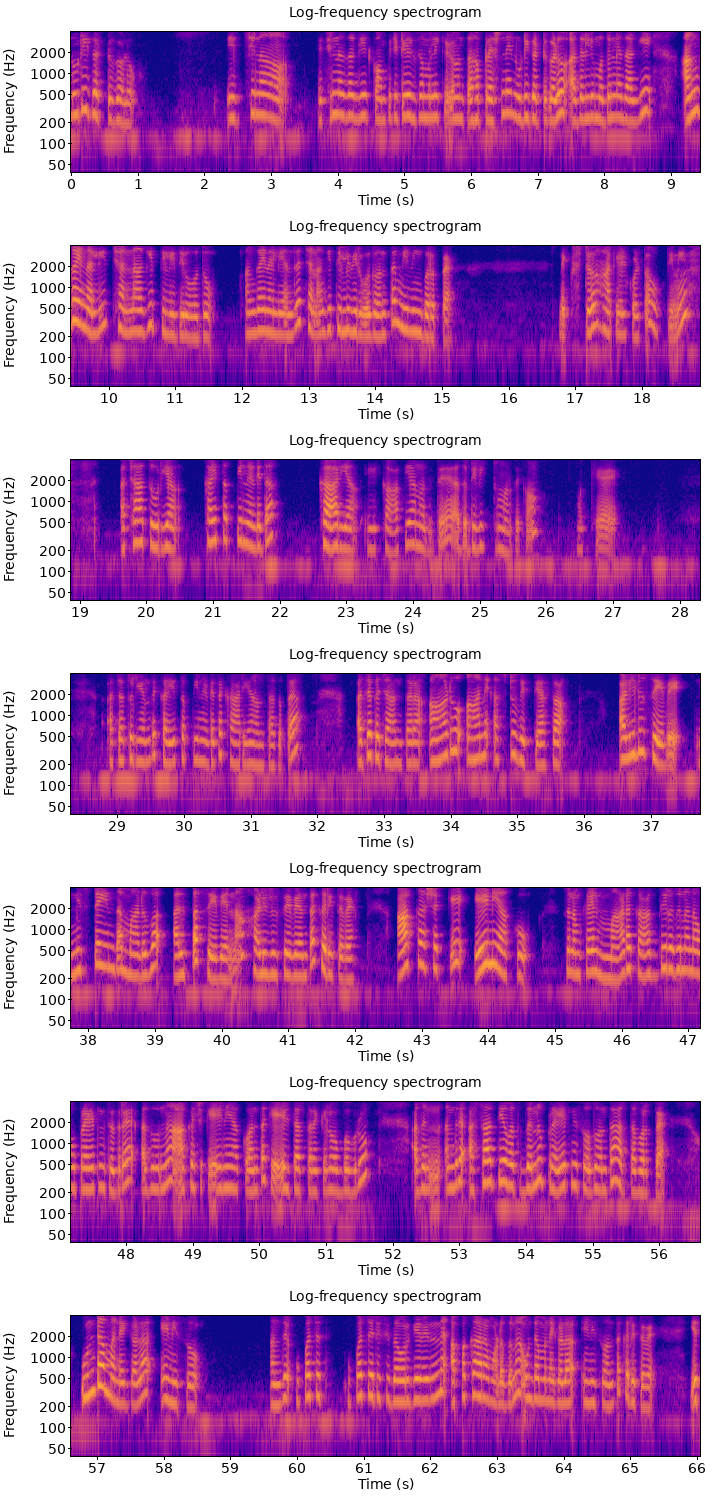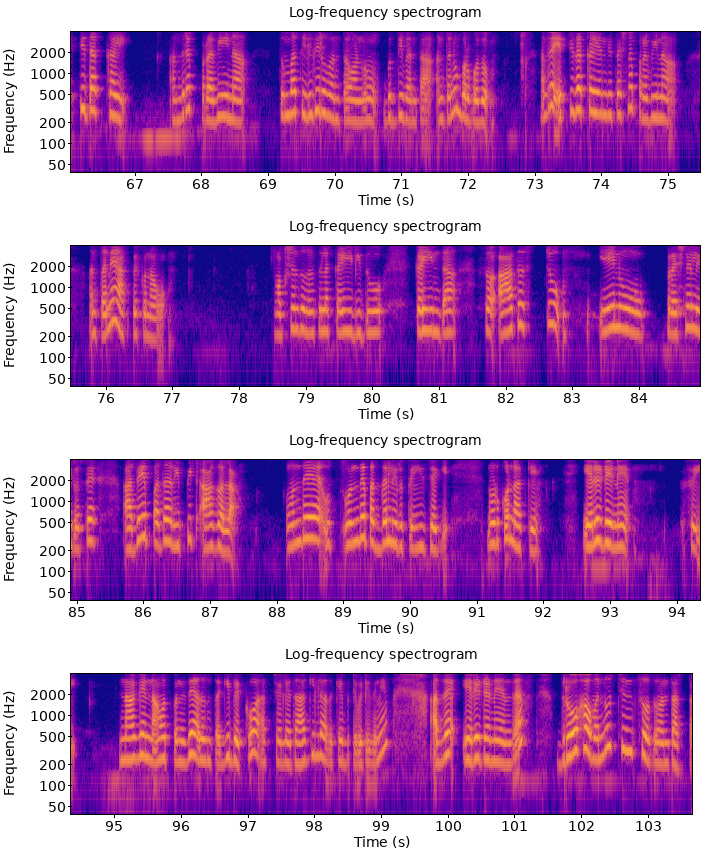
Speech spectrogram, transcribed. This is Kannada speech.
ನುಡಿಗಟ್ಟುಗಳು. ಹೆಚ್ಚಿನ, ಹೆಚ್ಚಿನದಾಗಿ ಕಾಂಪಿಟೇಟಿವ್ ಎಕ್ಸಾಮಲ್ಲಿ ಕೇಳುವಂತಹ ಪ್ರಶ್ನೆ ನುಡಿಗಟ್ಟುಗಳು, ಅದರಲ್ಲಿ ಮೊದಲನೇದಾಗಿ ಅಂಗೈನಲ್ಲಿ ಚೆನ್ನಾಗಿ ತಿಳಿದಿರುವುದು. ಅಂಗೈನಲ್ಲಿ ಅಂದರೆ ಚೆನ್ನಾಗಿ ತಿಳಿದಿರುವುದು ಅಂತ ಮೀನಿಂಗ್ ಬರುತ್ತೆ. ನೆಕ್ಸ್ಟ್ ಹಾಗೆ ಹೇಳ್ಕೊಳ್ತಾ ಹೋಗ್ತೀನಿ. ಅಚಾತುರ್ಯ ಕೈ ತಪ್ಪಿ ನಡೆದ ಕಾರ್ಯ. ಇಲ್ಲಿ ಕಾವ್ಯ ಅನ್ನೋದಿದೆ, ಅದು ಡಿಲೀಟ್ ಮಾಡಬೇಕು. ಓಕೆ ಅಚಾತುರ್ಯ ಅಂದರೆ ಕೈ ತಪ್ಪಿ ನಡೆದ ಕಾರ್ಯ ಅಂತಾಗುತ್ತೆ. ಅಜಗಜಾಂತರ, ಆಡು ಆನೆ ಅಷ್ಟು ವ್ಯತ್ಯಾಸ. ಅಳಿಲು ಸೇವೆ, ನಿಷ್ಠೆಯಿಂದ ಮಾಡುವ ಅಲ್ಪ ಸೇವೆಯನ್ನು ಅಳಿಲು ಸೇವೆ ಅಂತ ಕರಿತೇವೆ. ಆಕಾಶಕ್ಕೆ ಏಣಿ ಹಾಕು. ಸೊ ನಮ್ಮ ಕೈಯಲ್ಲಿ ಮಾಡೋಕ್ಕಾಗದಿರೋದನ್ನ ನಾವು ಪ್ರಯತ್ನಿಸಿದ್ರೆ ಅದನ್ನು ಆಕಾಶಕ್ಕೆ ಏಣಿ ಹಾಕು ಅಂತ ಕೇಳ್ತಾ ಇರ್ತಾರೆ ಕೆಲವೊಬ್ಬೊಬ್ಬರು ಅದನ್ನು ಅಂದರೆ ಅಸಾಧ್ಯವಾದದನ್ನು ಪ್ರಯತ್ನಿಸೋದು ಅಂತ ಅರ್ಥ ಬರುತ್ತೆ. ಉಂಡ ಮನೆಗಳ ಎಣಿಸು. ಅಂದರೆ ಉಪಚ, ಉಪಚರಿಸಿದವ್ರಿಗೇನೆ ಅಪಕಾರ ಮಾಡೋದನ್ನು ಉಂಡಮನೆಗಳ ಎಣಿಸು ಅಂತ ಕರಿತೇವೆ. ಎತ್ತಿದ ಕೈ ಅಂದರೆ ಪ್ರವೀಣ, ತುಂಬ ತಿಳಿದಿರುವಂಥವನು ಬುದ್ಧಿವಂತ ಅಂತಲೂ ಬರ್ಬೋದು. ಅಂದರೆ ಎತ್ತಿದ ಕೈ ಅಂದಿದ ತಕ್ಷಣ ಪ್ರವೀಣ ಅಂತಲೇ ಹಾಕಬೇಕು ನಾವು. ಆಪ್ಷನ್ಸ್ ಒಂದೊಂದ್ಸಲ ಕೈ ಹಿಡಿದು, ಕೈಯಿಂದ ಸೊ ಆದಷ್ಟು ಏನು ಪ್ರಶ್ನೆಯಲ್ಲಿರುತ್ತೆ ಅದೇ ಪದ ರಿಪೀಟ್ ಆಗಲ್ಲ. ಒಂದೇ ಒಂದೇ ಪದದಲ್ಲಿರುತ್ತೆ ಈಸಿಯಾಗಿ. ನೋಡ್ಕೊಂಡು ಹಾಕಿ. ಎರಡೆಣೆ ಸೊ, ನಾಗೆ ನಾವತ್ತು ಬಂದಿದೆ, ಅದನ್ನು ತೆಗಿಬೇಕು. ಆ್ಯಕ್ಚುಲಿ ಅದಾಗಿಲ್ಲ ಅದಕ್ಕೆ ಬಿಟ್ಟುಬಿಟ್ಟಿದ್ದೀನಿ ಆದರೆ ಎರಡೆಣೆ ಅಂದರೆ ದ್ರೋಹವನ್ನು ಚಿಂತಿಸೋದು ಅಂತ ಅರ್ಥ.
